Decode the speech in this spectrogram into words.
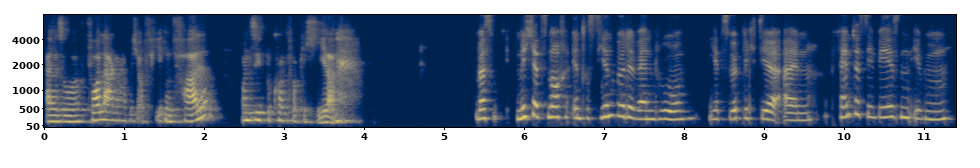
Also Vorlagen habe ich auf jeden Fall und sie bekommt wirklich jeder. Was mich jetzt noch interessieren würde, wenn du jetzt wirklich dir ein Fantasy-Wesen eben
